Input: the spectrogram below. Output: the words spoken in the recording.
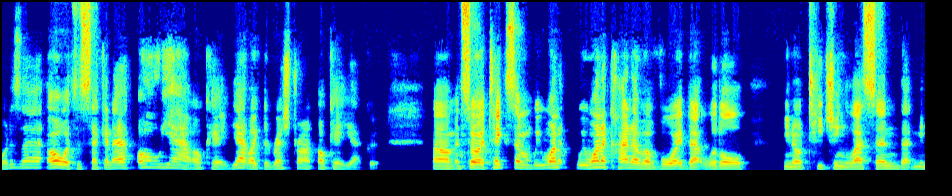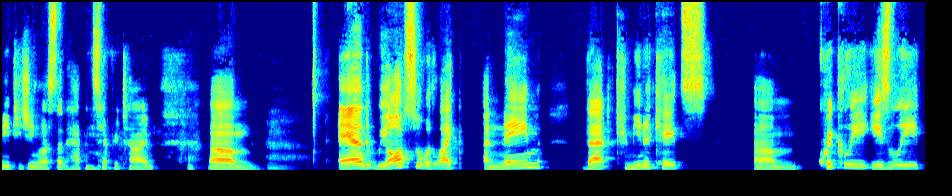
what is that? Oh, it's a second F. Oh yeah, okay, yeah, like the restaurant. Okay, yeah, good. Um, and so it takes some. We want we want to kind of avoid that little you know teaching lesson, that mini teaching lesson happens every time. Um, and we also would like a name that communicates um, quickly, easily,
